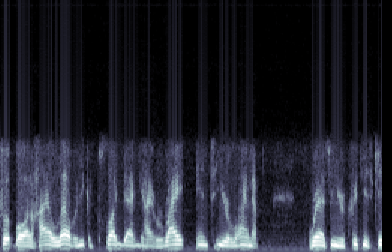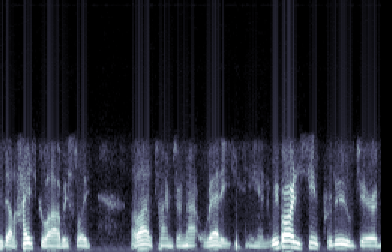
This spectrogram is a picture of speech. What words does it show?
football at a high level, and you can plug that guy right into your lineup. Whereas when you recruit these kids out of high school, obviously, a lot of times they're not ready. And we've already seen Purdue, Jared,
